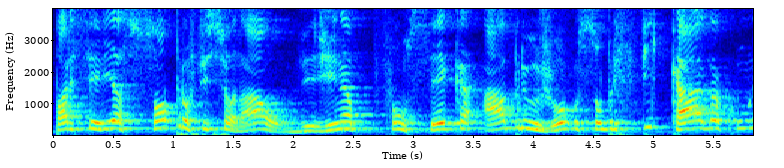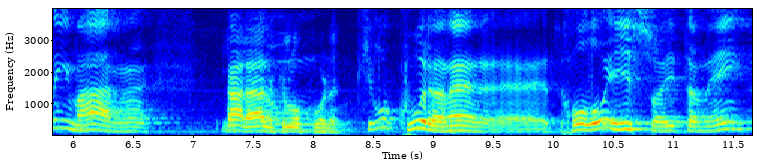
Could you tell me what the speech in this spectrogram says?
parceria só profissional. Virgínia Fonseca abre o jogo sobre ficada com o Neymar, né? Caralho, então, que loucura. Que loucura, né? É, rolou isso aí também,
